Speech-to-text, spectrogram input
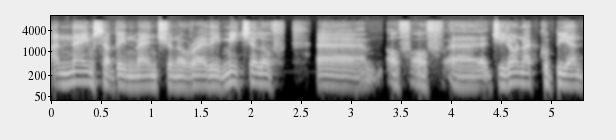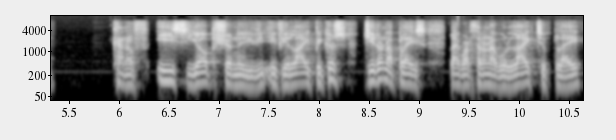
And names have been mentioned already. Míchel of uh, of of uh, Girona could be an kind of easy option, if, if, you like, because Girona plays like Barcelona would like to play.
